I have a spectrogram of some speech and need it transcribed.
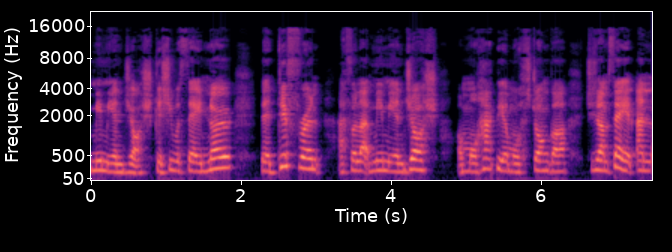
Mimii and Josh because she was saying, no, they're different. I feel like Mimii and Josh are more happier, more stronger. Do you know what I'm saying? And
